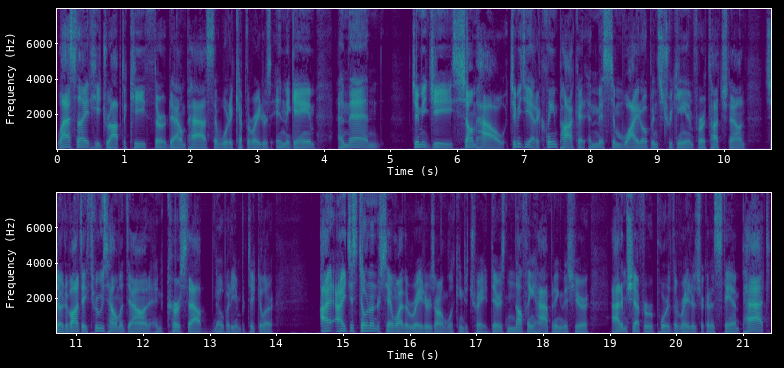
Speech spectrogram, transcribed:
Last night he dropped a key third down pass that would have kept the Raiders in the game, and then Jimmy G somehow Jimmy G had a clean pocket and missed him wide open, streaking in for a touchdown. So Davante threw his helmet down and cursed out nobody in particular. I, I just don't understand why the Raiders aren't looking to trade. There's nothing happening this year. Adam Schefter reported the Raiders are going to stand pat.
